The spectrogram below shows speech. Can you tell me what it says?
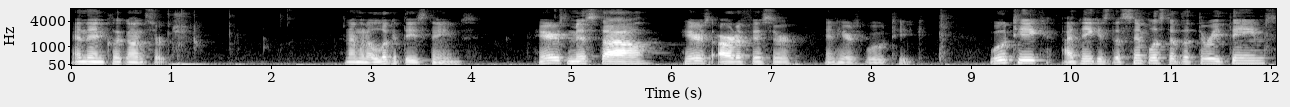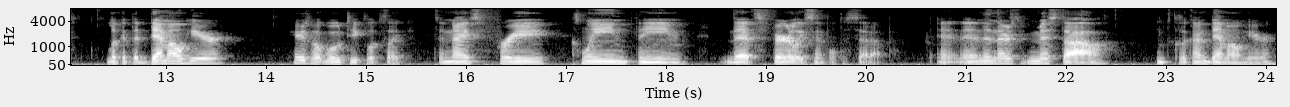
and then click on search. And I'm going to look at these themes. Here's Mystile, here's Artificer, and here's Wootique. Wootique, I think, is the simplest of the three themes. Look at the demo here. Here's what Wootique looks like. It's a nice, free, clean theme that's fairly simple to set up. And, and then there's Mystile. Let's click on demo here.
